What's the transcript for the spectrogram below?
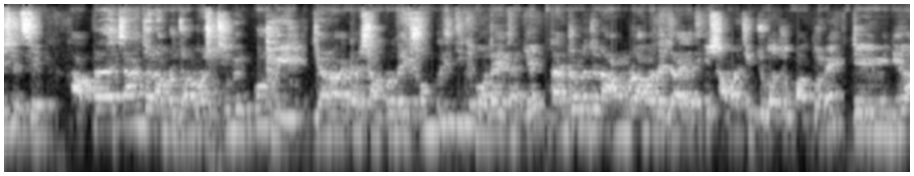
এসেছে আপনারা চান যেন আমরা জন্মাষ্টমীর পূর্বেই যেন একটা সাম্প্রদায়িক সম্প্রীতিকে বজায় থাকে। তার জন্য যেন আমরা আমাদের জায়গা থেকে সামাজিক যোগাযোগ মাধ্যমে, টেলিমিডিয়া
